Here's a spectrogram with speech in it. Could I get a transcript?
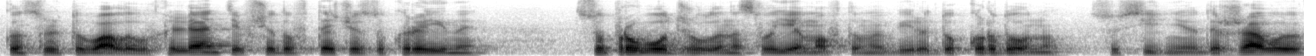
консультували ухилянтів щодо втечі з України, супроводжували на своєму автомобілі до кордону з сусідньою державою,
